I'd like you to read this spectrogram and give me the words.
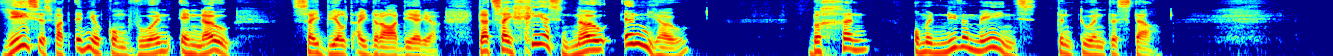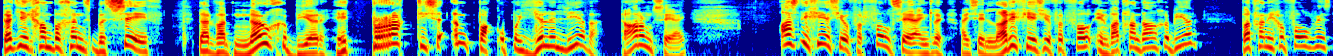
Jesus wat in jou kom woon en nou sy beeld uitdra deur jou dat sy gees nou in jou begin om 'n nuwe mens tentoon te stel. Dat jy gaan begin besef dat wat nou gebeur het praktiese impak op my hele lewe. Daarom sê hy as die Gees jou vervul sê hy eintlik hy sê laat die Gees jou vervul en wat gaan dan gebeur? Wat gaan die gevolg wees?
